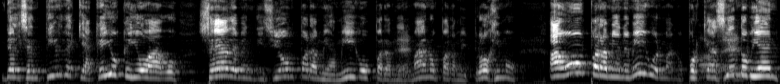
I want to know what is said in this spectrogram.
del sentir de que aquello que yo hago sea de bendición para mi amigo, para mi hermano, para mi prójimo, aún para mi enemigo, hermano, porque haciendo bien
